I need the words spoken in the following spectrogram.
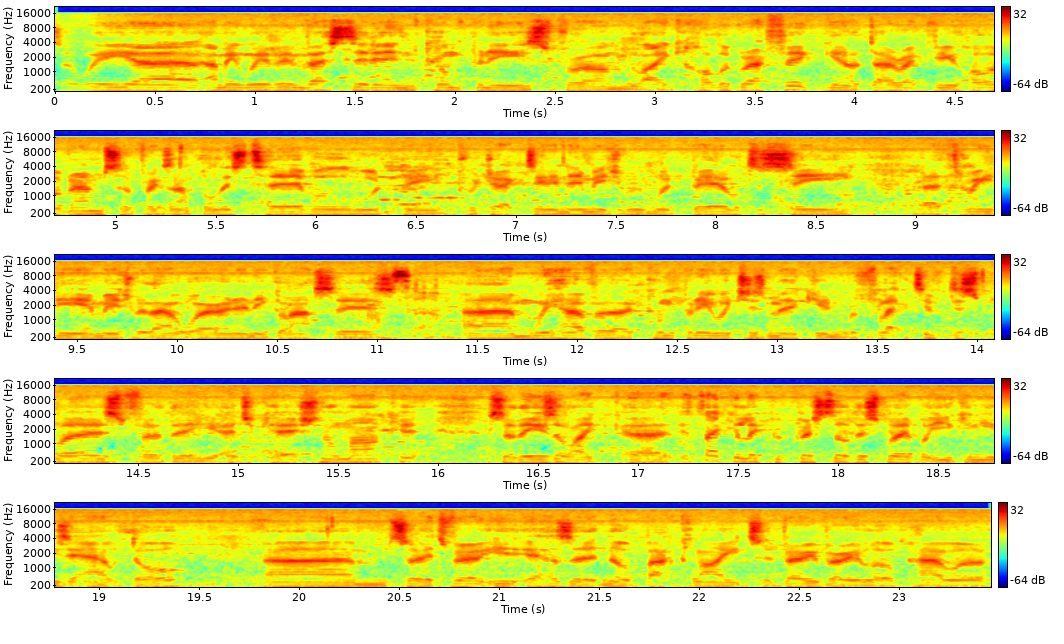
So we, uh, I mean, we've invested in companies from like holographic, you know, direct view holograms. So, for example, this table would be projecting an image. We would be able to see a 3D image without wearing any glasses. Um, we have a company which is making reflective displays for the educational market. So these are like, uh, it's like a liquid crystal display, but you can use it outdoor. Um, so it's very, it has a no backlight, so very, very low power.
